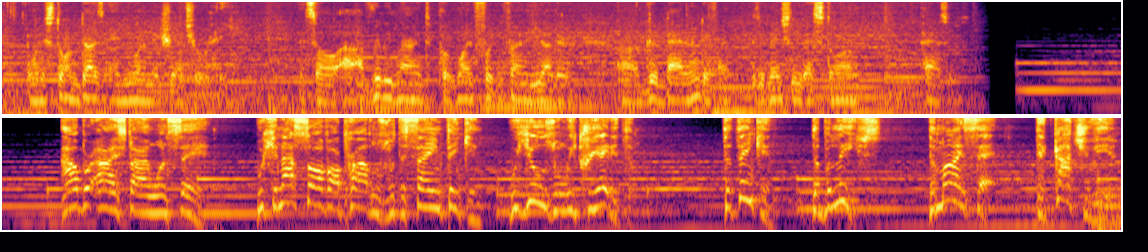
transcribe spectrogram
And when the storm does end, you want to make sure that you're ready. And so I've really learned to put one foot in front of the other, uh, good, bad, or indifferent, because eventually that storm passes. Albert Einstein once said, We cannot solve our problems with the same thinking we used when we created them. The thinking, the beliefs, the mindset that got you here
